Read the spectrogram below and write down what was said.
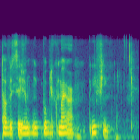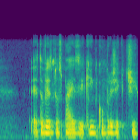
talvez seja um público maior, enfim. É, talvez meus pais e quem compra o Jequiti.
